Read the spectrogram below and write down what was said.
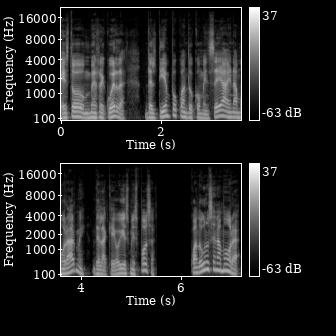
Esto me recuerda del tiempo cuando comencé a enamorarme de la que hoy es mi esposa. Cuando uno se enamora,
